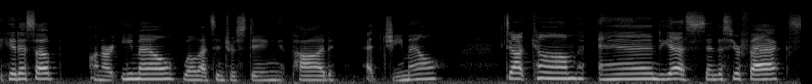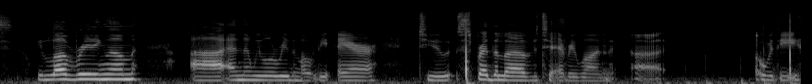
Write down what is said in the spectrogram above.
hit us up on our email well that's interesting pod at gmail dot com. And yes send us your facts. We love reading them. Uh, and then we will read them over the air to spread the love to everyone uh, over the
